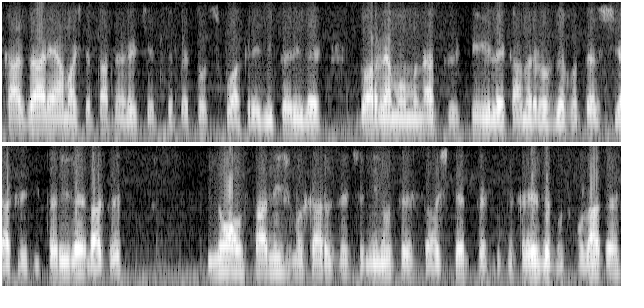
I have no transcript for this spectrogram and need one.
cazare, am așteptat în recepție pe toți cu acreditările doar le-am amânat cheile camerelor de hotel și acreditările la gât. Nu au stat nici măcar 10 minute să aștepte să se creeze busculată,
